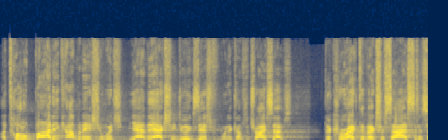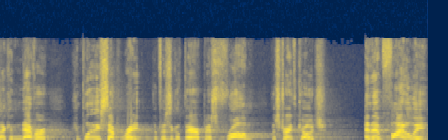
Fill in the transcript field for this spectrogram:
a total body combination, which, yeah, they actually do exist when it comes to triceps, the corrective exercise, since I can never completely separate the physical therapist from the strength coach, and then finally,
